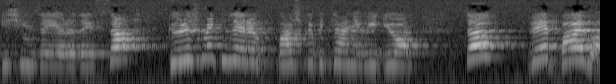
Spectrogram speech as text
işinize yaradıysa görüşmek üzere başka bir tane videomda ve bay bay.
